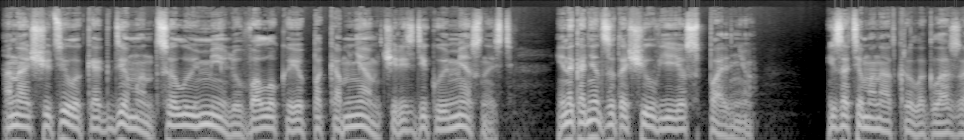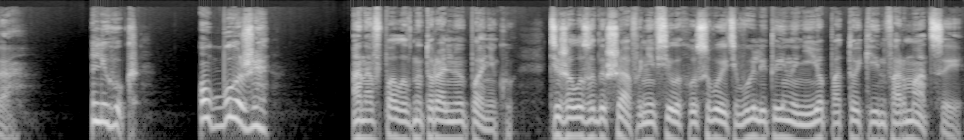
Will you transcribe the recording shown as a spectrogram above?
Она ощутила, как демон целую милю волок ее по камням через дикую местность и, наконец, затащил в ее спальню. И затем она открыла глаза. «Люк! О, Боже!» Она впала в натуральную панику — тяжело задышав и не в силах усвоить вылитые на нее потоки информации.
